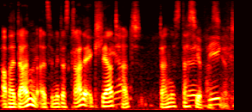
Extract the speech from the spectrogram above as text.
Aber dann, als er mir das gerade erklärt hat, dann ist das hier passiert.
